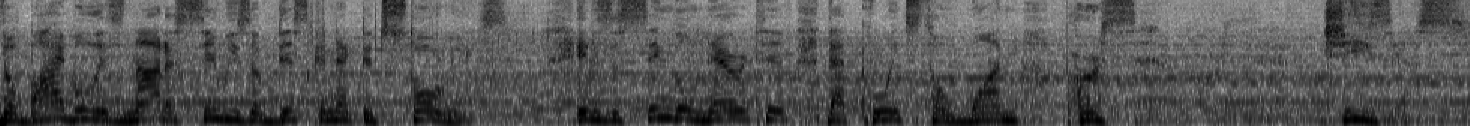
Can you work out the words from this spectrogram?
The Bible is not a series of disconnected stories. It is a single narrative that points to one person Jesus.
